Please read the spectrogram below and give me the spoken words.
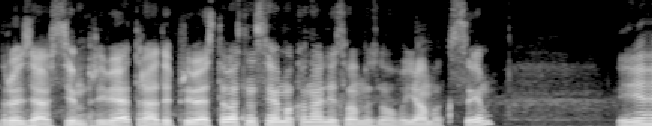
Друзі, всім привіт! Радий привезти вас на своєму каналі. З вами знову я, Максим. І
